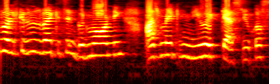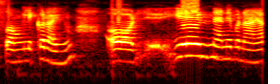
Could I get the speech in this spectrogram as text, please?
welcome kitchen good morning आज मैं एक न्यू एक कैसियो का सॉन्ग लेकर आई हूँ और ये मैंने बनाया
